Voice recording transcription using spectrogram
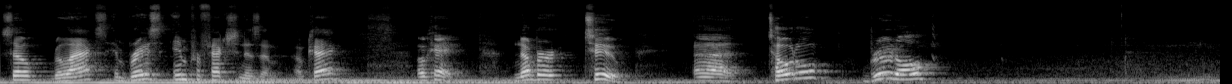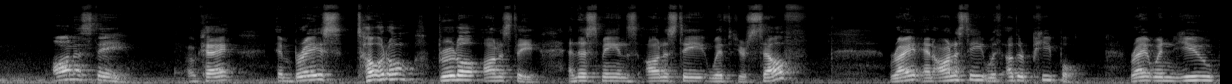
So relax, embrace imperfectionism, okay? Okay, number two, uh, total, brutal honesty, okay? Embrace total, brutal honesty. And this means honesty with yourself, right? And honesty with other people right? When you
